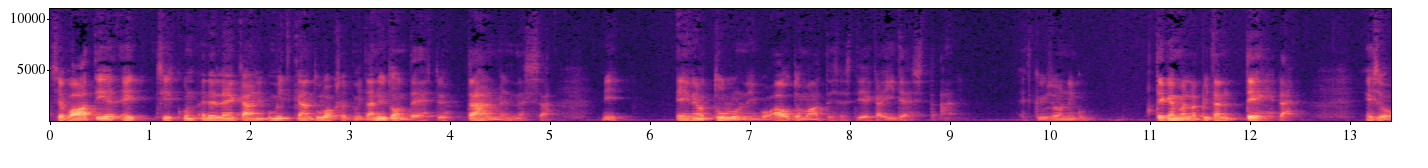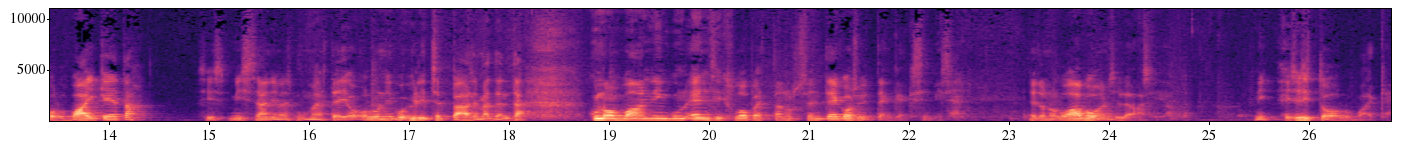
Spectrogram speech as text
Se vaatii, ei, siis kun edelleenkään niin kuin mitkään tulokset, mitä nyt on tehty tähän mennessä, niin ei ne ole tullut niin kuin automaattisesti eikä itsestään. Et kyllä se on niin kuin tekemällä pitänyt tehdä. Ei se ole ollut vaikeeta, siis missään nimessä mun mielestä ei ole ollut niin kuin ylitse pääsemätöntä kun on vaan niin kuin ensiksi lopettanut sen tekosyytten keksimisen, että on ollut avoin sille asialle, niin ei se sitten ole ollut vaikeaa.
